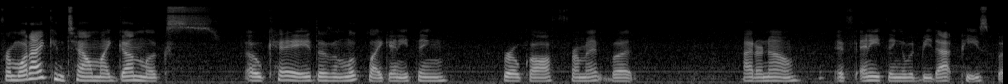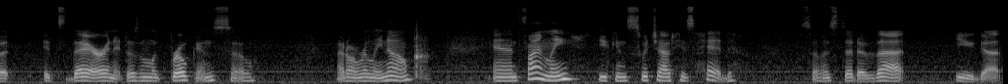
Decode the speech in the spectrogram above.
from what I can tell, my gun looks okay. It doesn't look like anything broke off from it, but I don't know. If anything, it would be that piece, but it's there and it doesn't look broken, so I don't really know. And finally, you can switch out his head. So instead of that, you got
